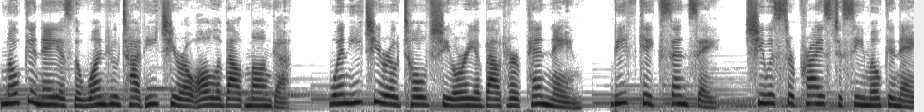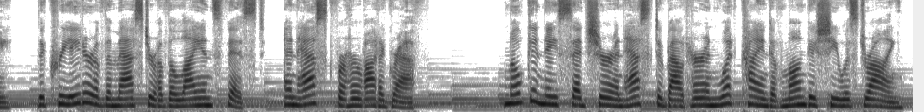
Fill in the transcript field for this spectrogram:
Mokane is the one who taught Ichiro all about manga. When Ichiro told Shiori about her pen name, Beefcake Sensei, she was surprised to see Mokane, the creator of the Master of the Lion's Fist, and asked for her autograph. Mokane said sure and asked about her and what kind of manga she was drawing.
